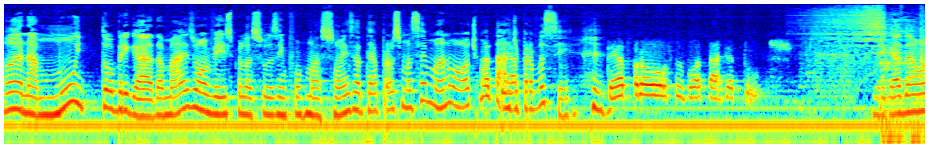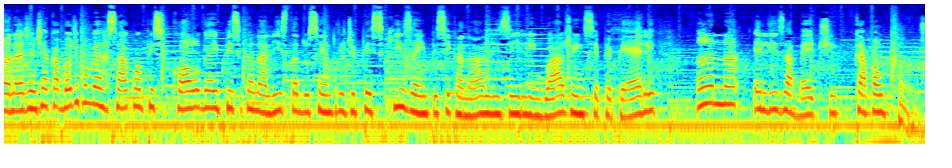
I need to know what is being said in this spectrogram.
Ana, muito obrigada mais uma vez pelas suas informações. Até a próxima semana. Uma ótima até tarde para você. Até a próxima. Boa tarde a todos. Obrigadão, Ana. A gente acabou de conversar com a psicóloga e psicanalista do Centro de Pesquisa em Psicanálise e Linguagem CPPL, Ana Elizabeth Cavalcante.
